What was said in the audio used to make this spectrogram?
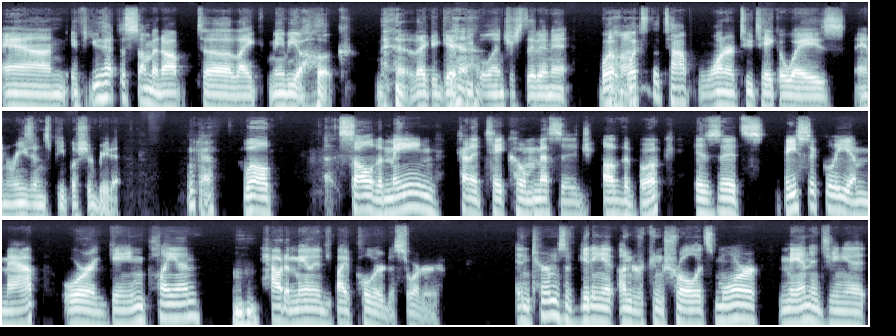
And if you had to sum it up to like maybe a hook that could get yeah. people interested in it, what, uh-huh. what's the top one or two takeaways and reasons people should read it? Okay. Well, uh, Saul, the main kind of take home message of the book is it's basically a map or a game plan mm-hmm. how to manage bipolar disorder. in terms of getting it under control, it's more managing it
